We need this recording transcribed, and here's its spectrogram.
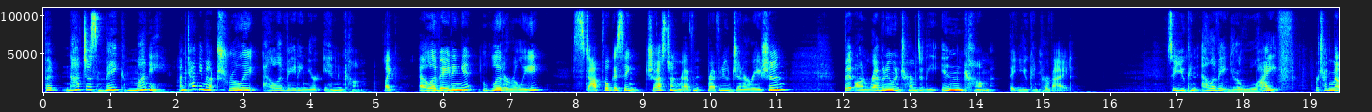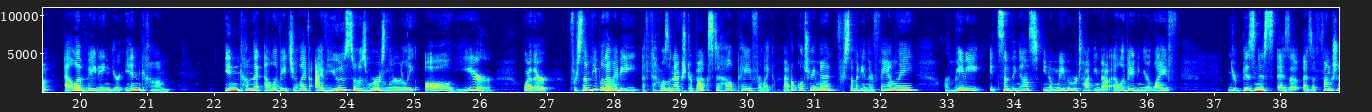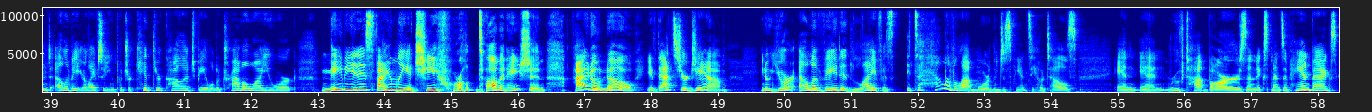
But not just make money, I'm talking about truly elevating your income, like elevating it literally. Stop focusing just on rev- revenue generation, but on revenue in terms of the income that you can provide. So you can elevate your life. We're talking about elevating your income income that elevates your life. I've used those words literally all year. Whether for some people that may be a thousand extra bucks to help pay for like medical treatment for somebody in their family, or maybe it's something else. You know, maybe we're talking about elevating your life, your business as a as a function to elevate your life so you can put your kid through college, be able to travel while you work. Maybe it is finally achieve world domination. I don't know if that's your jam you know, your elevated life is it's a hell of a lot more than just fancy hotels and and rooftop bars and expensive handbags.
